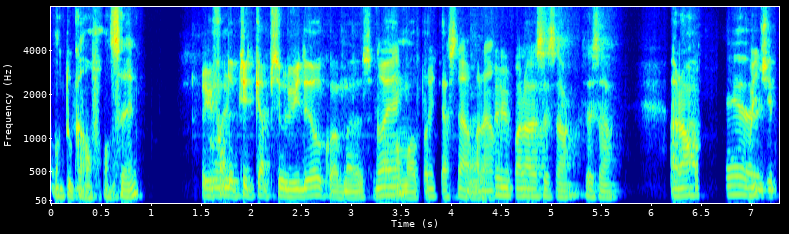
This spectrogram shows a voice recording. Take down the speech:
en tout cas en français. Ils font Ouais. des petites capsules vidéo, quoi. Mais c'est Ouais, vraiment un podcast. ça, voilà. Voilà, c'est ça, c'est ça. Alors, Euh, Oui. J'ai pas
